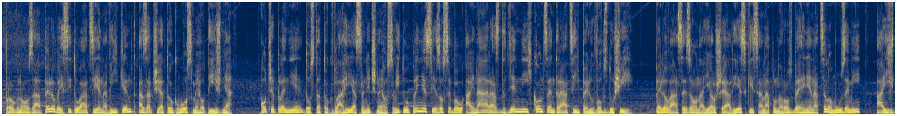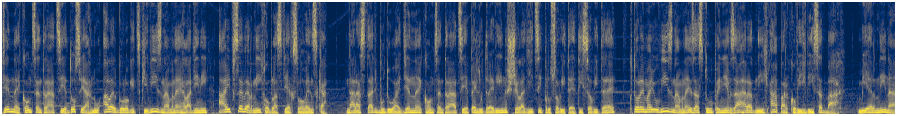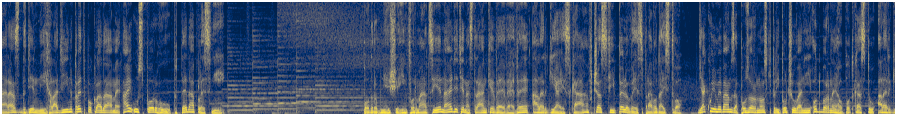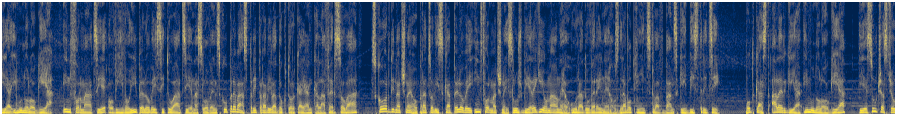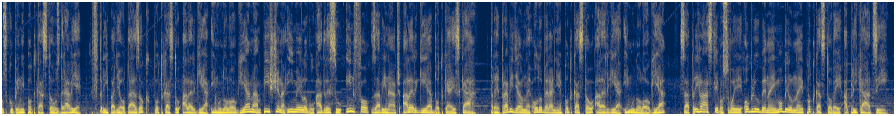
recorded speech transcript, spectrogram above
prognóza peľovej situácie na víkend a začiatok 8. týždňa. Oteplenie, dostatok vlahy a slnečného svitu prinesie so sebou aj nárast denných koncentrácií peľu vo vzduší. Peľová sezóna jelše a liesky sa naplno rozbehne na celom území a ich denné koncentrácie dosiahnu alergologicky významné hladiny aj v severných oblastiach Slovenska. Narastať budú aj denné koncentrácie peľu drevín, šteladí cyprusovité tisovité, ktoré majú významné zastúpenie v záhradných a parkových výsadbách. Mierny nárast denných hladín predpokladáme aj úspor húb, teda plesní. Podrobnejšie informácie nájdete na stránke www.alergia.sk v časti Peľové spravodajstvo. Ďakujeme vám za pozornosť pri počúvaní odborného podcastu Alergia imunológia. Informácie o vývoji peľovej situácie na Slovensku pre vás pripravila doktorka Janka Lafersová z koordinačného pracoviska Peľovej informačnej služby regionálneho úradu verejného zdravotníctva v Banskej Bystrici. Podcast Alergia imunológia je súčasťou skupiny podcastov Zdravie. V prípade otázok k podcastu Alergia Imunológia nám píšte na e-mailovú adresu info.alergia.sk. Pre pravidelné odoberanie podcastov Alergia Imunológia sa prihláste vo svojej obľúbenej mobilnej podcastovej aplikácii.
